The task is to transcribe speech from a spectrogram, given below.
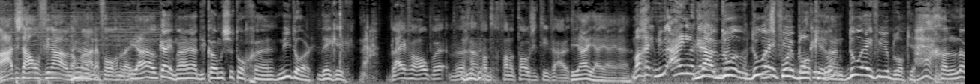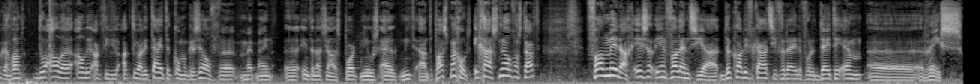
Het is de halve finale nog maar, hè, volgende week. Ja, oké, maar ja, die komen ze toch eh, niet door, denk ik. Nou, blijven hopen. We gaan van, van het positieve uit. Ja, ja, ja. ja. Mag ik nu eindelijk Nou, even doe, doe even je blokje doen? dan. Doe even je blokje. Ja, gelukkig, want door alle, al die actu- actualiteiten kom ik er zelf eh, met mijn internationale sportnieuws eigenlijk niet aan te pas. Maar goed, ik ga snel van start. Vanmiddag is er in Valencia de kwalificatie verreden voor de DTM-race.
